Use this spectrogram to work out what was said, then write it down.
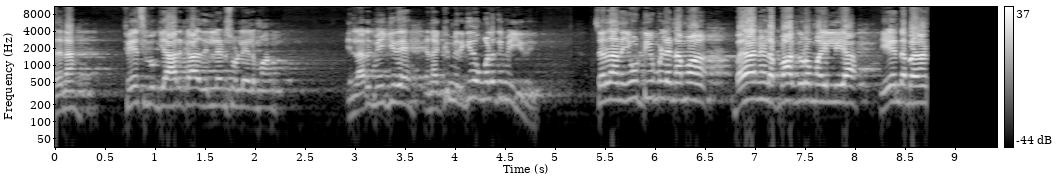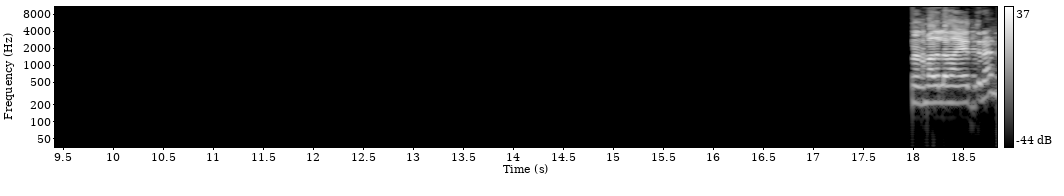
அதுனா ஃபேஸ்புக் யாருக்காவது இல்லைன்னு சொல்லலுமா எல்லாருக்கும் மிக்குதே எனக்கும் இருக்குது உங்களுக்கும் மிக்குது சரிதான? யூடியூப்ல நம்ம பயான்களை பாக்குறோமா இல்லையா? ஏண்ட பயான் முதல்ல தான் ஏத்துறேன்.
